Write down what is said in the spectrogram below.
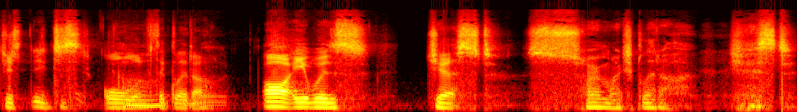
Just, it just all of the glitter. Oh, it was just so much glitter. Just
